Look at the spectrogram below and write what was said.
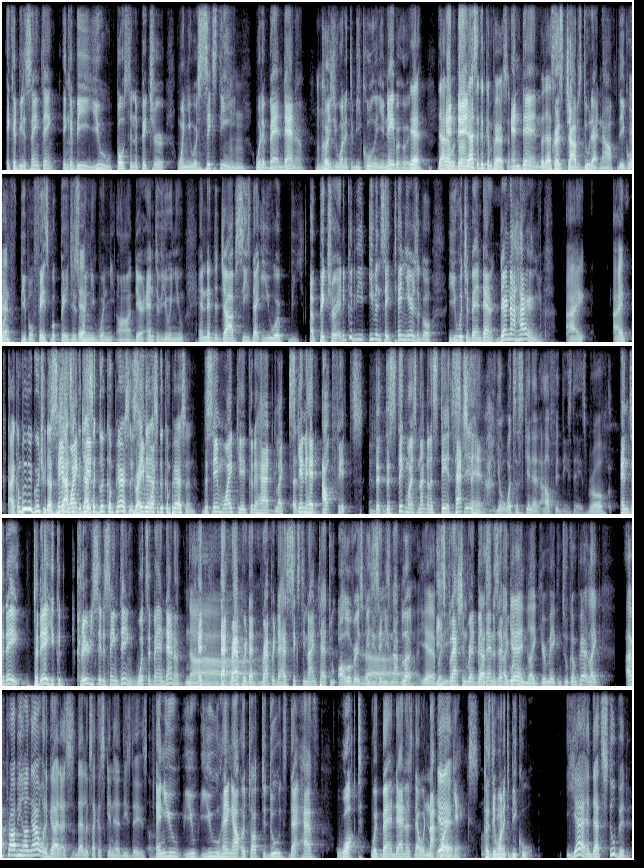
It could be the same thing. It Mm. could be you posting a picture when you were 16 Mm-hmm. with a bandana because you want it to be cool in your neighborhood. Yeah, that And would- then- that's a good comparison. And then, But that's- because jobs do that now, they go on Yeah. people Facebook pages Yeah. when you when uh, they're interviewing you, and then the job sees that you were a picture, and it could be even say ten years ago, you with your bandana. They're not hiring you. I I I completely agree with you. That's that's, a, white that's a good comparison. the Right there, that's a good comparison. The same white kid could have had like skinhead outfits. The the stigma is not gonna stay attached to him. Yo, what's a skinhead outfit these days, bro? And today, today you could clearly say the same thing. What's a bandana? Nah. And that rapper, that rapper that has 69 tattoo all over his face. He's saying he's not blood. Uh, yeah, but he's he- flashing red bandanas everywhere. Again, like you're making two compare. Like I've probably hung out with a guy that's that looks like a skinhead these days. and you you you hang out or talk to dudes that have walked with bandanas that were not part of gangs because they wanted to be cool. Yeah, and that's stupid.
